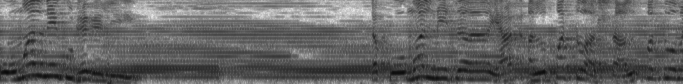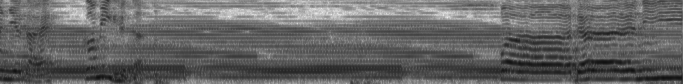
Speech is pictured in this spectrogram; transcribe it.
कोमलने कुठे गेली तर कोमलनीचं ह्यात अल्पत्व असतं अल्पत्व म्हणजे काय कमी घेतात मग ग नि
